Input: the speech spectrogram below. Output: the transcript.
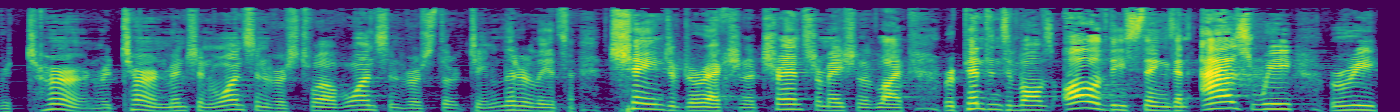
Return, return, mentioned once in verse 12, once in verse 13. Literally, it's a change of direction, a transformation of life. Repentance involves all of these things. And as we, re,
